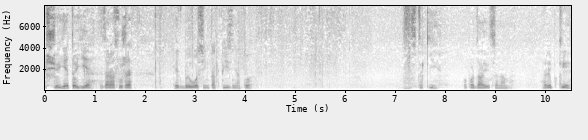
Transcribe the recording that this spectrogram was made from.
що є, то є. Зараз уже якби осінь так пізня, то ось такі попадаються нам грибки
